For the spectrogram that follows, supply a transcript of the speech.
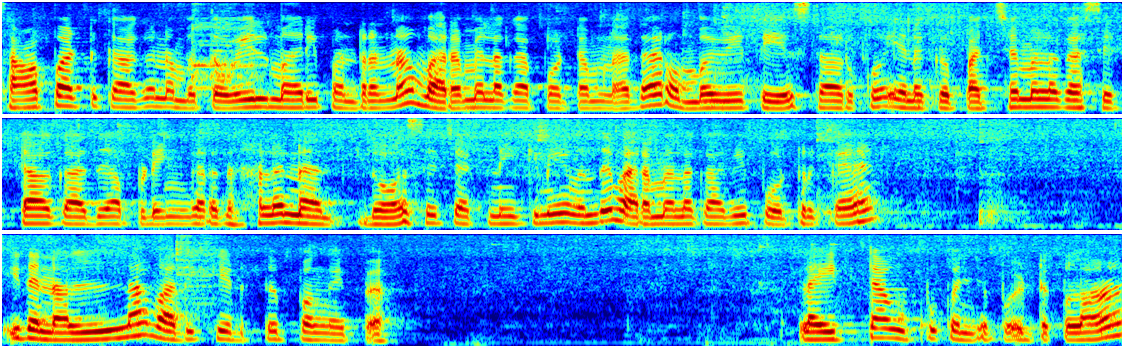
சாப்பாட்டுக்காக நம்ம துவையல் மாதிரி பண்ணுறோன்னா வரமிளகாய் போட்டோம்னா தான் ரொம்பவே டேஸ்ட்டாக இருக்கும். எனக்கு பச்சை மிளகாய் செட் ஆகாது அப்படிங்கிறதுனால நான் தோசை சட்னிக்குமே வந்து வரமிளகாவே போட்டிருக்கேன். இதை நல்லா வதக்கி எடுத்துப்போங்க இப்போ. லைட்டாக உப்பு கொஞ்சம் போட்டுக்கலாம்.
